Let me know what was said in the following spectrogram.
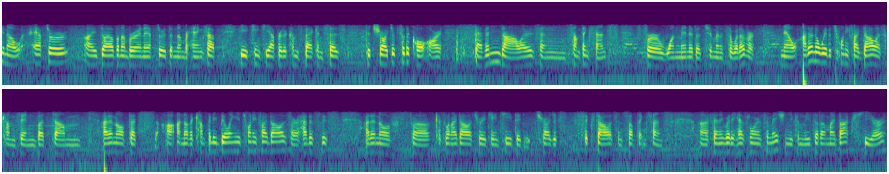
you know, after I dial the number and after the number hangs up, the AT&T operator comes back and says the charges for the call are $7 and something cents for one minute or two minutes or whatever. Now, I don't know where the $25 comes in, but um, I don't know if that's uh, another company billing you $25 or how does this, I don't know if, because uh, when I dial it through AT&T, they charge it $6 and something cents. Uh, if anybody has more information, you can leave that on my box here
